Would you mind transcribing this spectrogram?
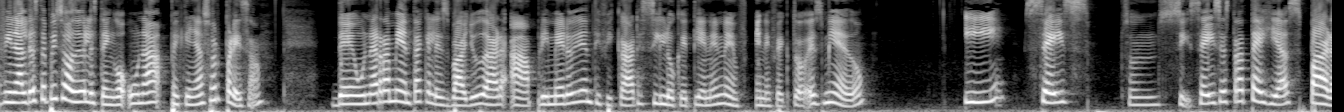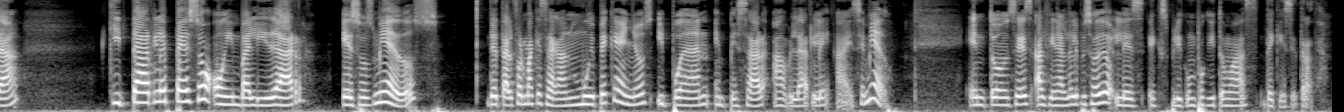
final de este episodio les tengo una pequeña sorpresa de una herramienta que les va a ayudar a primero identificar si lo que tienen en, efecto es miedo y seis, son sí, seis estrategias para quitarle peso o invalidar esos miedos de tal forma que se hagan muy pequeños y puedan empezar a hablarle a ese miedo. Entonces, al final del episodio les explico un poquito más de qué se trata.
